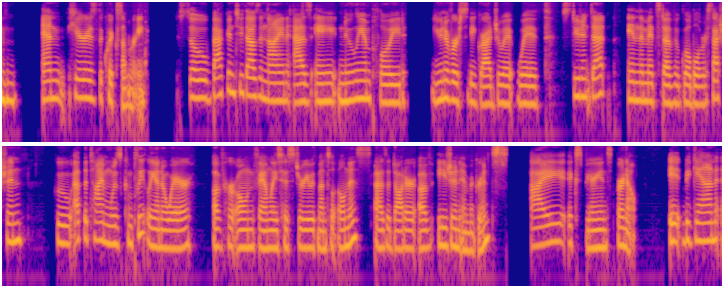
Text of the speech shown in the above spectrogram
and here is the quick summary. So, back in 2009, as a newly employed university graduate with student debt in the midst of a global recession, who at the time was completely unaware of her own family's history with mental illness as a daughter of Asian immigrants, I experienced burnout. It began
